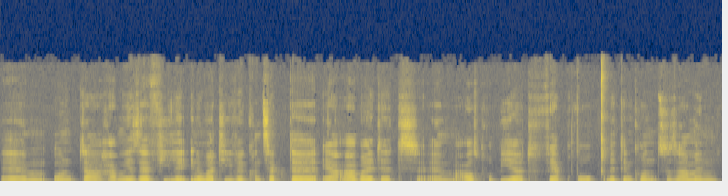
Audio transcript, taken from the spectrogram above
Ähm, und da haben wir sehr viele innovative Konzepte erarbeitet, ähm, ausprobiert, verprobt mit dem Kunden zusammen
